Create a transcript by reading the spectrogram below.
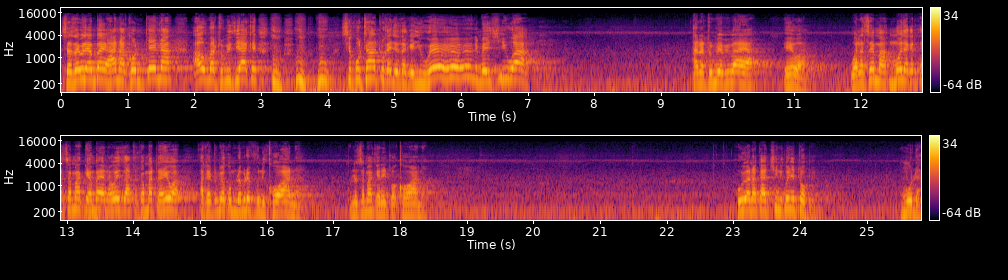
Sasa yule ambaye hana kontena au matumizi yake uh, uh, uh, siku tatu kaja zake juu, hey, nimeishiwa, anatumia vibaya hewa. Wanasema mmoja katika samaki ambaye anaweza akakamata hewa akaitumia kwa muda mrefu ni koana. Kuna samaki anaitwa koana. Huyu anakaa chini kwenye tope. Muda,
